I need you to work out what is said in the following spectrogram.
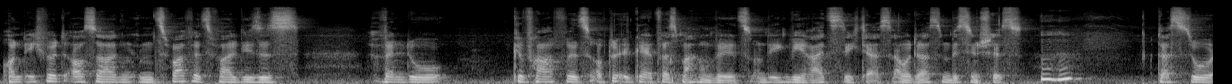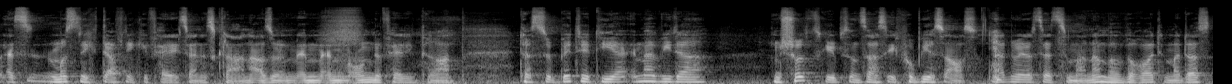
Und ich würde auch sagen, im Zweifelsfall dieses, wenn du gefragt willst, ob du etwas machen willst und irgendwie reizt dich das, aber du hast ein bisschen Schiss. Dass du, es muss nicht, darf nicht gefährlich sein, ist klar, ne? also im, im, im ungefährlichen Rahmen. Dass du bitte dir immer wieder einen Schutz gibst und sagst, ich probiere es aus. Da hatten wir das letzte Mal, ne? man bereut immer das,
